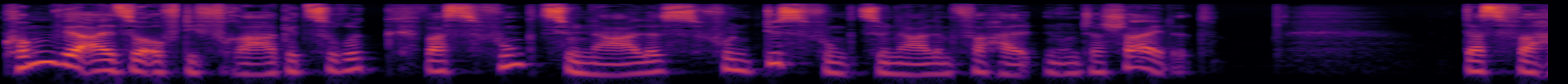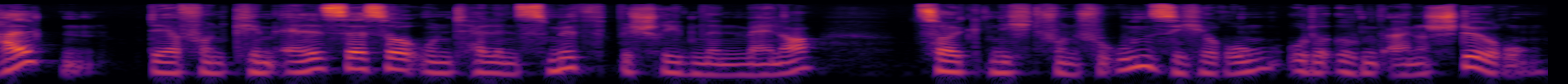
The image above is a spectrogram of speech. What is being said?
Kommen wir also auf die Frage zurück, was funktionales von dysfunktionalem Verhalten unterscheidet. Das Verhalten der von Kim Elsässer und Helen Smith beschriebenen Männer zeugt nicht von Verunsicherung oder irgendeiner Störung.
